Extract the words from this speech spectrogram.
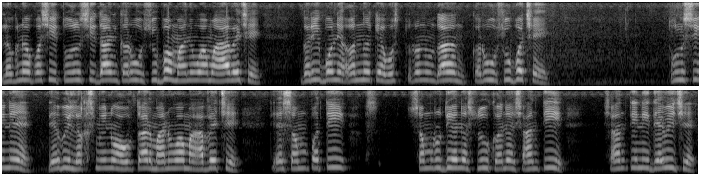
લગ્ન પછી તુલસી દાન કરવું શુભ માનવામાં આવે છે. ગરીબોને અન્ન કે વસ્ત્રોનું દાન કરવું શુભ છે. તુલસીને દેવી લક્ષ્મીનો અવતાર માનવામાં આવે છે. તે સંપત્તિ, સમૃદ્ધિ અને સુખ અને શાંતિ, શાંતિની દેવી છે.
